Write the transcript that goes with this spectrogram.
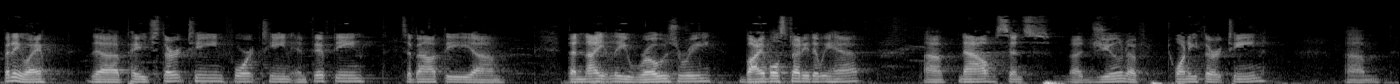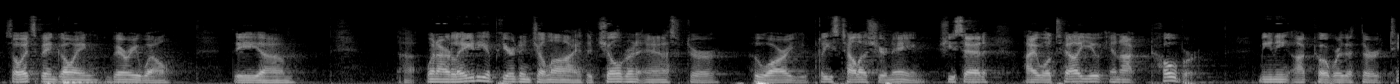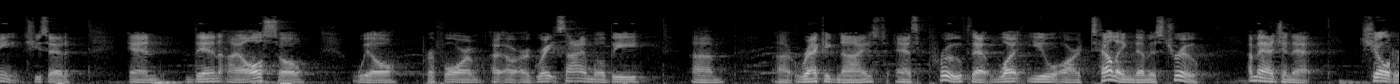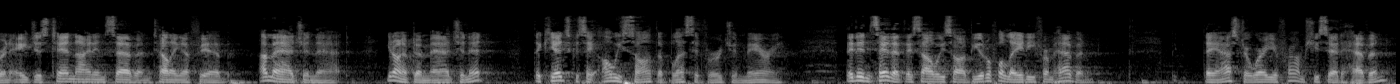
But anyway, the page 13, 14, and 15, it's about the, um, the nightly rosary Bible study that we have. Uh, now, since uh, June of 2013, um, so it's been going very well. The um, uh, when Our Lady appeared in July, the children asked her, "Who are you? Please tell us your name." She said, "I will tell you in October," meaning October the 13th. She said, "And then I also will perform. or a great sign will be." Um, uh, recognized as proof that what you are telling them is true. Imagine that children ages 10, 9, and 7 telling a fib. Imagine that. You don't have to imagine it. The kids could say, Oh, we saw the Blessed Virgin Mary. They didn't say that. They saw we saw a beautiful lady from heaven. They asked her, Where are you from? She said, Heaven.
